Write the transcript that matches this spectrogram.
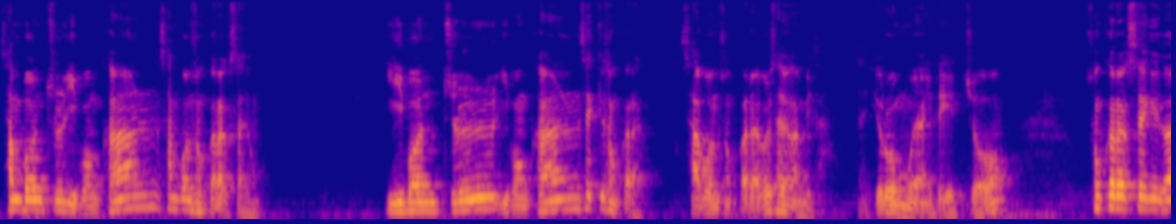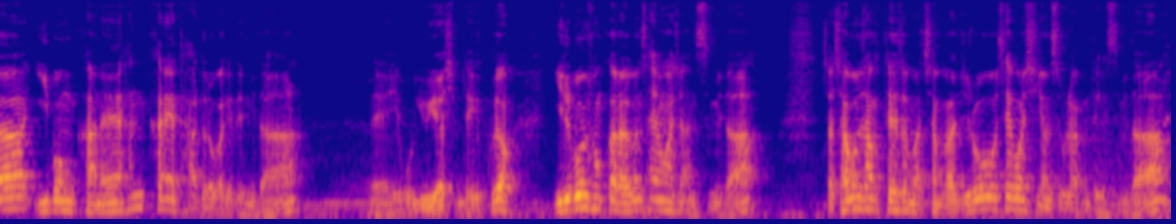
3번 줄 2번 칸 3번 손가락 사용, 2번 줄 2번 칸 새끼 손가락 4번 손가락을 사용합니다. 이런 모양이 되겠죠. 손가락 세 개가 2번 칸에 한 칸에 다 들어가게 됩니다. 네, 이거 유의하시면 되겠고요. 1번 손가락은 사용하지 않습니다. 자, 잡은 상태에서 마찬가지로 세 번씩 연습을 하면 되겠습니다.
